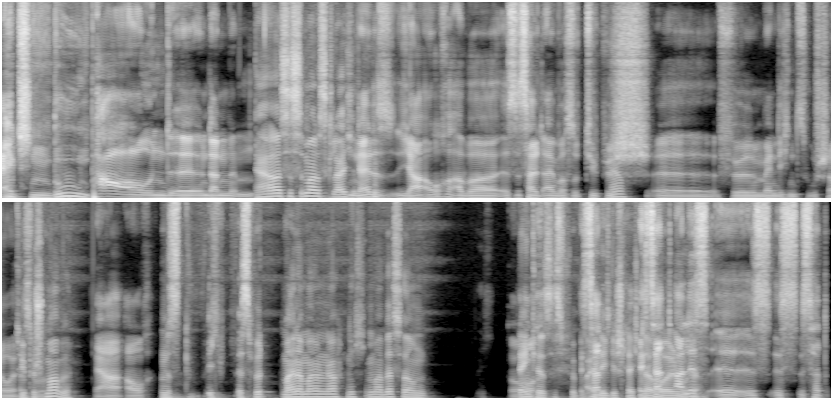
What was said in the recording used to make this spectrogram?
Action, Boom, Pow und, äh, und dann. ähm, Ja, es ist immer das Gleiche. Ne, das ja auch, aber es ist halt einfach so typisch äh, für männlichen Zuschauer. Typisch erstmal. Marvel. Ja, auch. Und es, ich, es wird meiner Meinung nach nicht immer besser und ich denke, es ist für Es beide hat- Geschlechter Es hat alles, äh, es, es, es hat,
